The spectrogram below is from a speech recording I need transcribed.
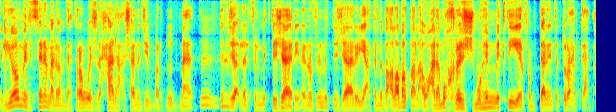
اليوم السينما لما بدها تروج لحالها عشان تجيب مردود مادي. تلجأ للفيلم التجاري لأنه الفيلم التجاري يعتمد على بطل أو على مخرج مهم كتير فبالتالي أنت بتروح بتحضر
